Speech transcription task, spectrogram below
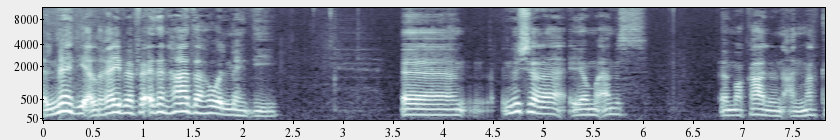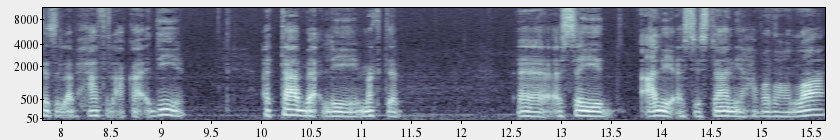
المهدي الغيبة فإذا هذا هو المهدي. نشر يوم أمس مقال عن مركز الأبحاث العقائدية التابع لمكتب آه، السيد علي السيستاني حفظه الله.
